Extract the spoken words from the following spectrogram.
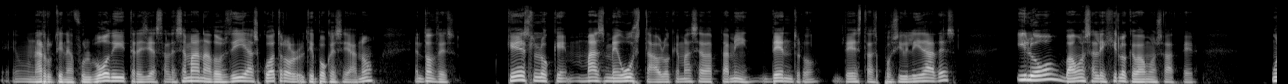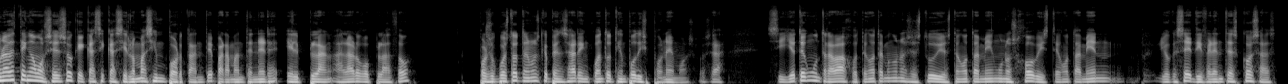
eh, una rutina full body, tres días a la semana, dos días, cuatro, el tiempo que sea, ¿no? Entonces, qué es lo que más me gusta o lo que más se adapta a mí dentro de estas posibilidades y luego vamos a elegir lo que vamos a hacer. Una vez tengamos eso, que casi casi es lo más importante para mantener el plan a largo plazo, por supuesto tenemos que pensar en cuánto tiempo disponemos. O sea, si yo tengo un trabajo, tengo también unos estudios, tengo también unos hobbies, tengo también, yo qué sé, diferentes cosas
